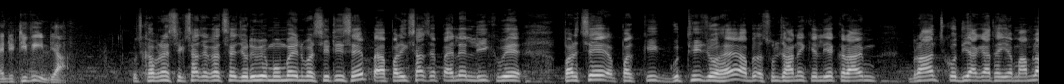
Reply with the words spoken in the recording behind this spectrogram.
एनडीटीवी इंडिया। कुछ खबरें शिक्षा जगत से जुड़ी हुई, मुंबई यूनिवर्सिटी से परीक्षा से पहले लीक हुए पर्चे की गुत्थी जो है, अब सुलझाने के लिए क्राइम ब्रांच को दिया गया था यह मामला।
